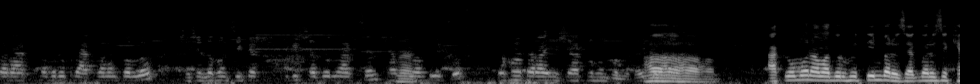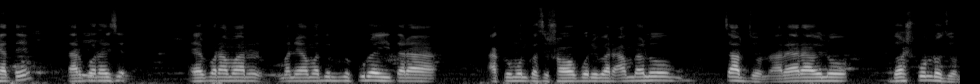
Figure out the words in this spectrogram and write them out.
তারা আপনাদের উপরে আক্রমণ করল। শেষে যখন চিকিৎসার জন্য আসছেন স্বাস্থ্য হ্যাঁ। কমপ্লেক্সে তখন তারা এসে আক্রমণ করল হ্যাঁ হ্যাঁ হ্যাঁ হ্যাঁ। আক্রমণ আমাদের উপরে তিনবার হয়েছে। একবার হয়েছে খেতে তারপর হয়েছে এরপর আমার মানে আমাদের উপরে পুরাই তারা আক্রমণ করছে সহপরিবার। আমরা হলো চারজন আর এরা হইল দশ পনেরো জন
